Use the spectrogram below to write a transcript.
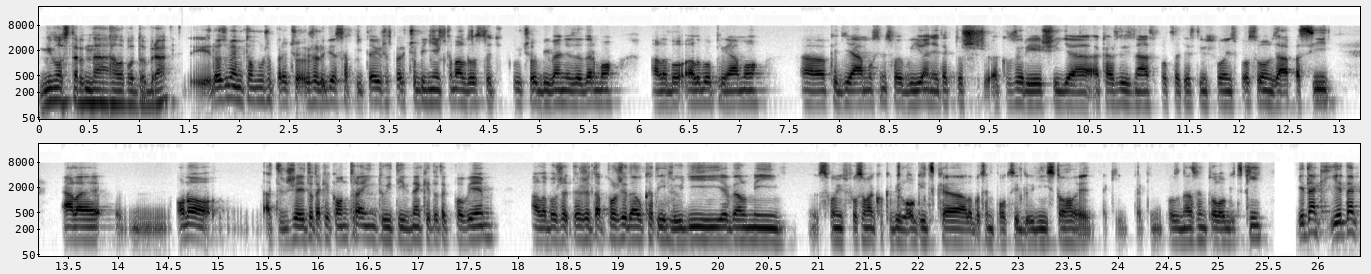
milostredná alebo dobrá? Rozumiem tomu, že, prečo, že ľudia sa pýtajú, že prečo by niekto mal dostať kľúčové bývanie zadarmo alebo, alebo priamo e, keď ja musím svoje bývanie takto akože riešiť a, a každý z nás v podstate s tým svojím spôsobom zápasí. Ale mm, ono, a že je to také kontraintuitívne, keď to tak poviem, alebo že, že tá požiadavka tých ľudí je veľmi svojím spôsobom ako keby logická, alebo ten pocit ľudí z toho je taký, taký nazvem to logický. Jednak, jednak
